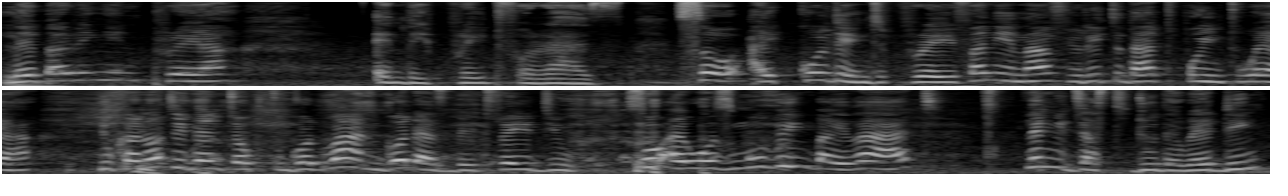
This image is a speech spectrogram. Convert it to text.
laboring in prayer and they prayed for us. So i couldn't pray. Funny enough you reach that point where you cannot even talk to god. One god has betrayed you. So i was moving by that. Let me just do the wedding.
